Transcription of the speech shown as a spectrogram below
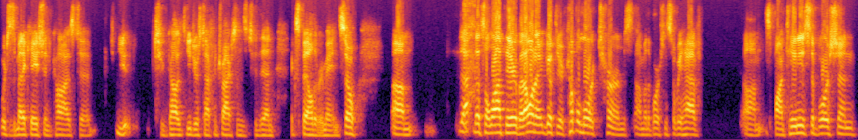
which is a medication caused to to cause uterus staph contractions to then expel the remains. So um, that, that's a lot there, but I want to go through a couple more terms um, of abortion. So we have um, spontaneous abortion,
